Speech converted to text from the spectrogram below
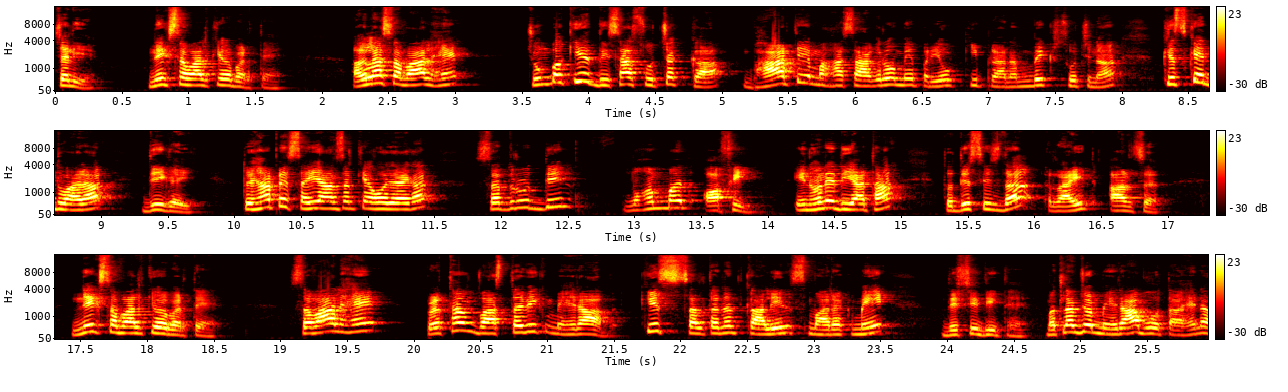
चलिए नेक्स्ट सवाल की ओर बढ़ते हैं। अगला सवाल है, चुंबकीय दिशा सूचक का भारतीय महासागरों में प्रयोग की प्रारंभिक सूचना किसके द्वारा दी गई? तो यहाँ पे सही आंसर क्या हो जाएगा? सदरुद्दीन मोहम्मद ऑफी इन्होंने दिया था। तो this is the right answer next सवाल की ओर बढ़ते हैं। सवाल है, प्रथम वास्तविक मेहराब किस सल्तनत कालीन स्मारक में दिशिदित है। मतलब जो मेहराब होता है ना,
